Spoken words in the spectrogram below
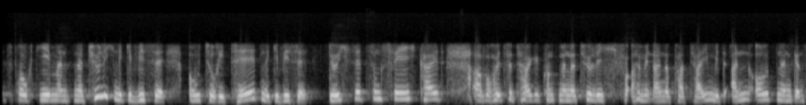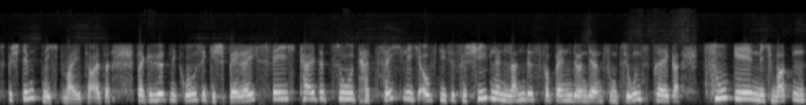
Es braucht jemand natürlich eine gewisse Autorität, eine gewisse Durchsetzungsfähigkeit. Aber heutzutage kommt man natürlich vor allem in einer Partei mit Anordnen ganz bestimmt nicht weiter. Also da gehört eine große Gesprächsfähigkeit dazu, tatsächlich auf diese verschiedenen Landesverbände und deren Funktionsträger zugehen, nicht warten,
